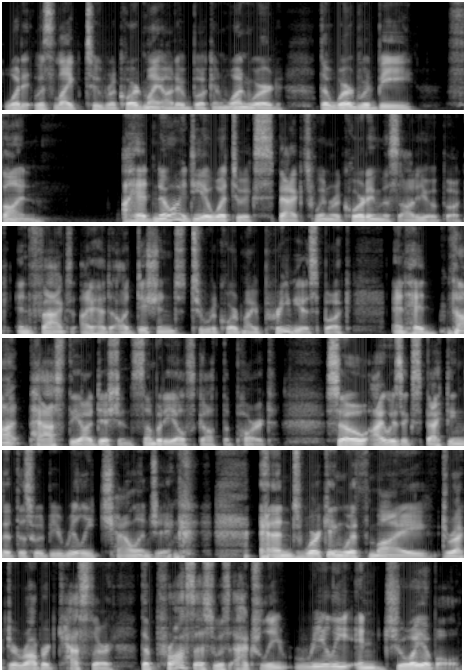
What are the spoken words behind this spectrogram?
what it was like to record my audiobook in one word, the word would be fun. I had no idea what to expect when recording this audiobook. In fact, I had auditioned to record my previous book, and had not passed the audition. Somebody else got the part. So I was expecting that this would be really challenging. and working with my director, Robert Kessler, the process was actually really enjoyable.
